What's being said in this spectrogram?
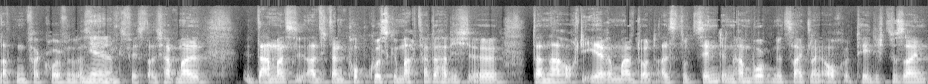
Plattenverkäufen oder Streamingsfest. Ja. Also ich habe mal damals, als ich dann Popkurs gemacht hatte, hatte ich äh, danach auch die Ehre, mal dort als Dozent in Hamburg eine Zeit lang auch tätig zu sein.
